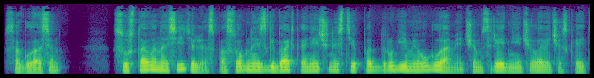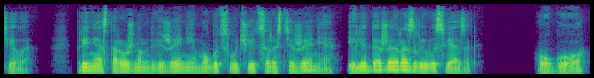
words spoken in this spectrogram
Согласен. Суставы носителя способны изгибать конечности под другими углами, чем среднее человеческое тело. При неосторожном движении могут случиться растяжения или даже разрывы связок. Ого!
